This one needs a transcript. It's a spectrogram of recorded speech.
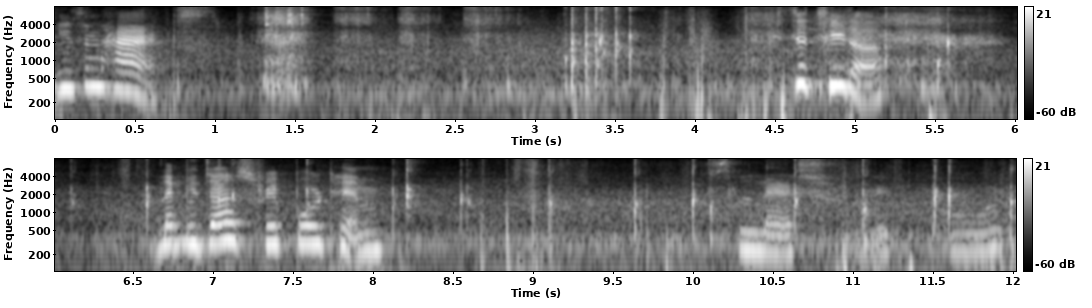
using hacks. He's a cheater. Let me just report him. Slash report.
